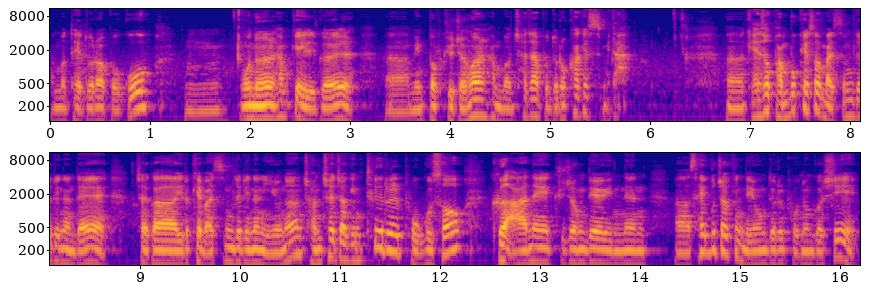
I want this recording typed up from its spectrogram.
한번 되돌아보고 음, 오늘 함께 읽을 어, 민법 규정을 한번 찾아보도록 하겠습니다. 어, 계속 반복해서 말씀드리는데 제가 이렇게 말씀드리는 이유는 전체적인 틀을 보고서 그 안에 규정되어 있는 어, 세부적인 내용들을 보는 것이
